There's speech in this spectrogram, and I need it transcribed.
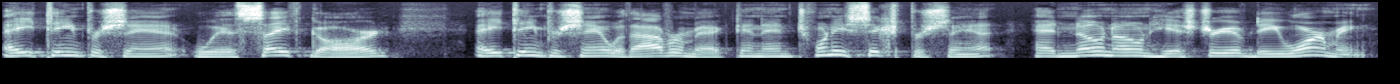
18% with Safeguard, 18% with ivermectin, and 26% had no known history of deworming.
